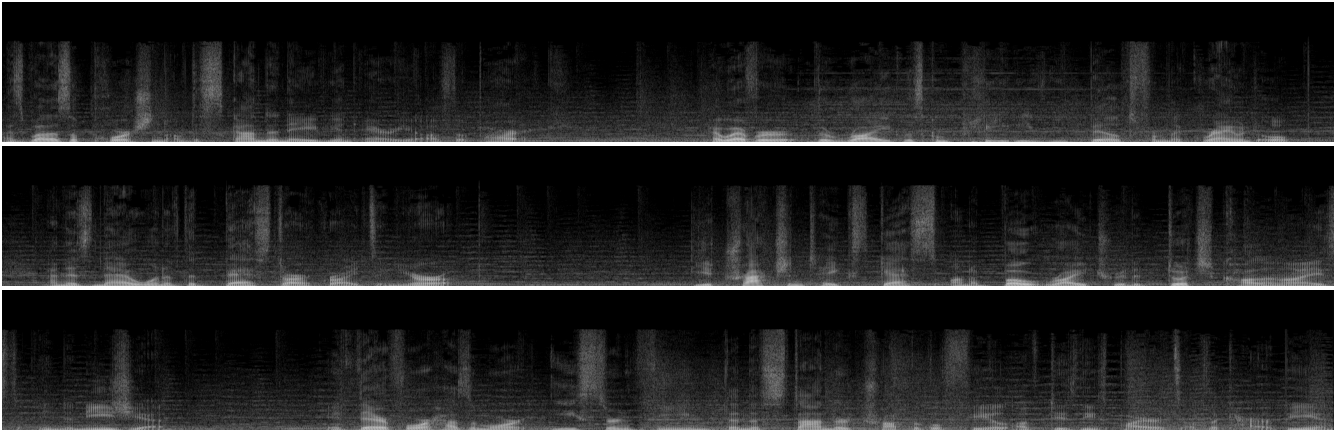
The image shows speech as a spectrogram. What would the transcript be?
as well as a portion of the Scandinavian area of the park. However, the ride was completely rebuilt from the ground up and is now one of the best dark rides in Europe. The attraction takes guests on a boat ride through the Dutch colonised Indonesia, it therefore has a more eastern theme than the standard tropical feel of Disney's Pirates of the Caribbean.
